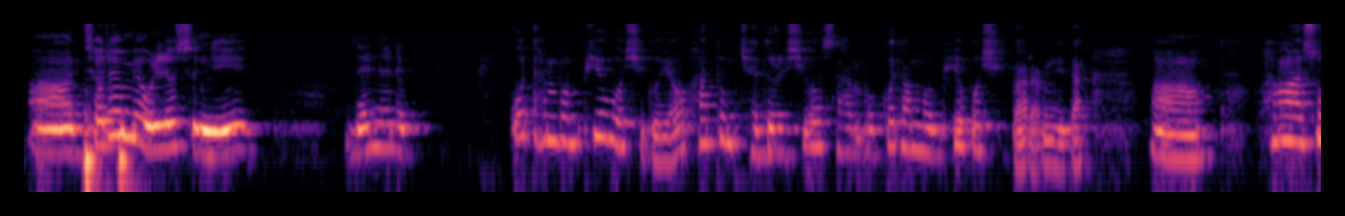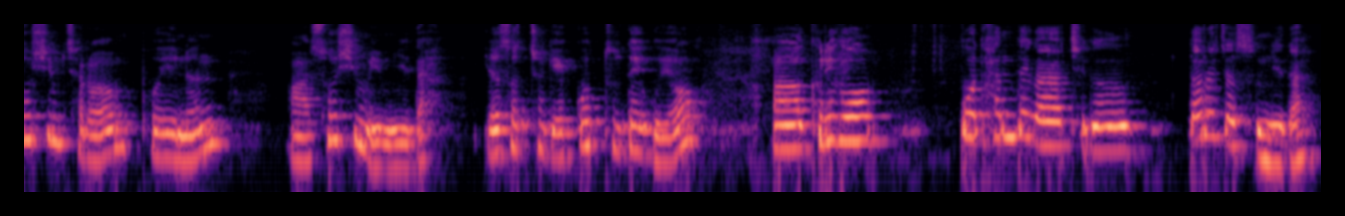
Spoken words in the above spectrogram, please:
아, 저렴에 올렸으니 내년에 꽃 한번 피워보시고요. 화통 제대로 씌워서 한번 꽃 한번 피워보시기 바랍니다. 아, 황화 소심처럼 보이는 아, 소심입니다. 여섯 척의 꽃두 대고요. 아, 그리고 꽃 한 대가 지금 떨어졌습니다.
